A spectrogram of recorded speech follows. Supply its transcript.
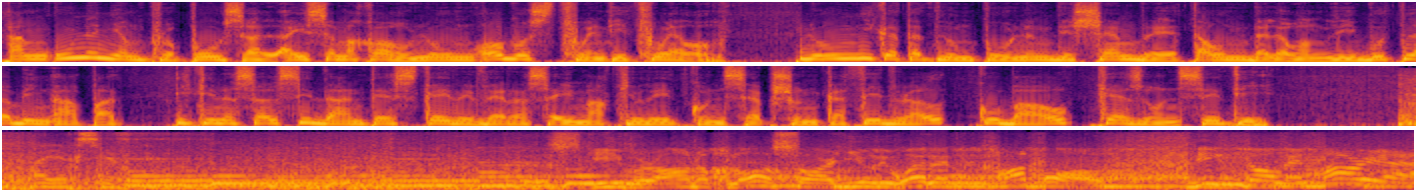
Ang una niyang proposal ay sa Macau noong August 2012. Noong ikatatlumpu ng Desyembre taong 2014, ikinasal si Dantes kay Rivera sa Immaculate Conception Cathedral, Cubao, Quezon City. I accept. Let's give a round of applause to our newly wedded couple, Ding Dong and Maria.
